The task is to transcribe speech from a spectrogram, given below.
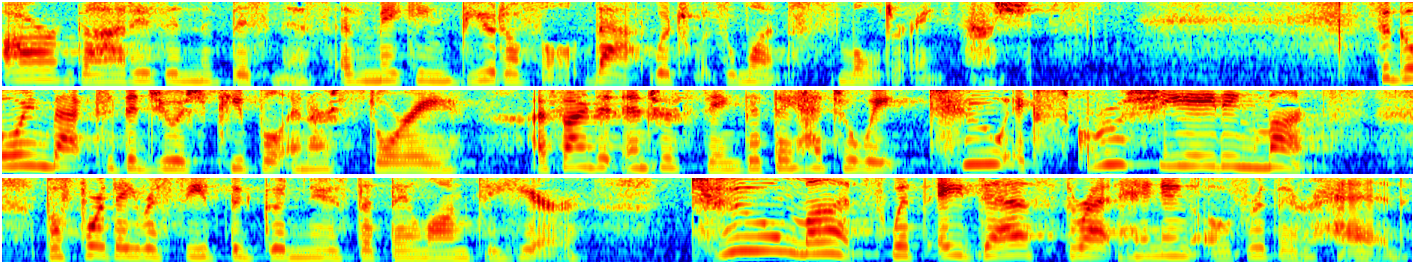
our God is in the business of making beautiful that which was once smoldering ashes. So, going back to the Jewish people in our story, I find it interesting that they had to wait two excruciating months before they received the good news that they longed to hear. Two months with a death threat hanging over their head.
